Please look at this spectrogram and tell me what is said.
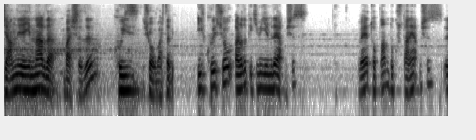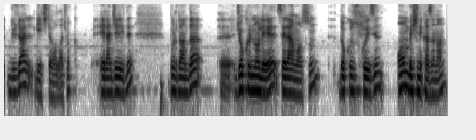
canlı yayınlar da başladı. Quiz show var tabii. İlk quiz show Aralık 2020'de yapmışız. Ve toplam 9 tane yapmışız. Güzel geçti vallahi çok eğlenceliydi. Buradan da e, Joker Nole'ye selam olsun. 9 quizin 15'ini kazanan.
